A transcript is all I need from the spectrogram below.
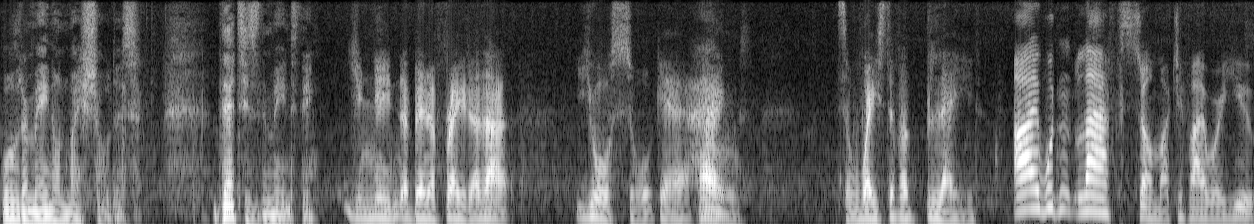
will remain on my shoulders. That is the main thing. You needn't have been afraid of that. Your sort get hanged. It's a waste of a blade. I wouldn't laugh so much if I were you.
